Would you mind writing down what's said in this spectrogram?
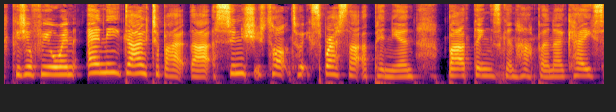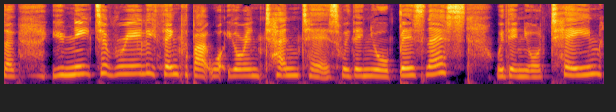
Because if you're in any doubt about that, as soon as you start to express that opinion, bad things can happen. Okay. So you need to really think about what your intent is within your business, within your team,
